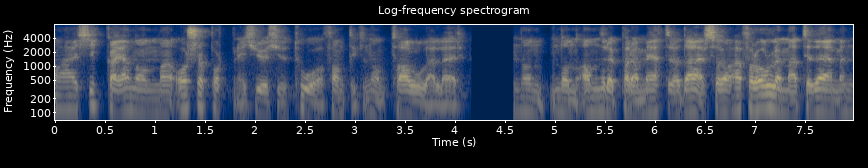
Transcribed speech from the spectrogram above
Og jeg kikka gjennom årsrapporten i 2022 og fant ikke noen tall eller noen, noen andre parametere der, så jeg forholder meg til det. Men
